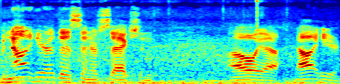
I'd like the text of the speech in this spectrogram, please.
but not here at this intersection. Oh yeah, not here.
